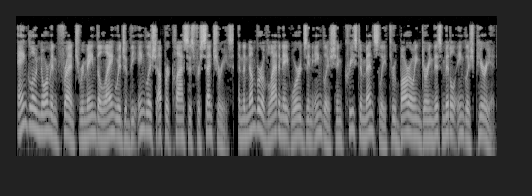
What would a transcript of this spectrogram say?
Anglo-Norman French remained the language of the English upper classes for centuries, and the number of Latinate words in English increased immensely through borrowing during this Middle English period.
